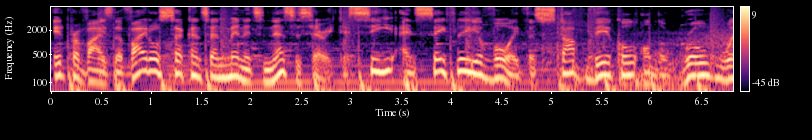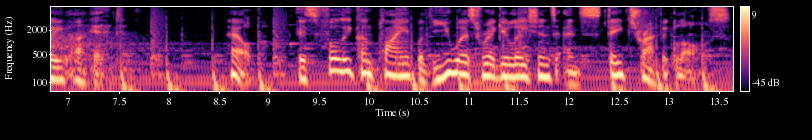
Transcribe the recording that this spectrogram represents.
It provides the vital seconds and minutes necessary to see and safely avoid the stopped vehicle on the roadway ahead. HELP is fully compliant with U.S. regulations and state traffic laws.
